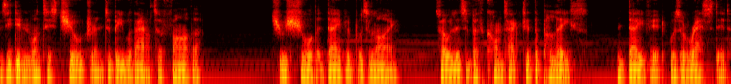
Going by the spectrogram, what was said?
as he didn't want his children to be without a father. She was sure that David was lying, so Elizabeth contacted the police and David was arrested.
